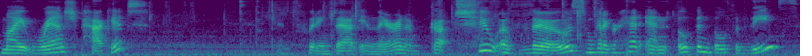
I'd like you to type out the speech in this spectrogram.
my ranch packet and putting that in there. And I've got two of those. So I'm going to go ahead and open both of these.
